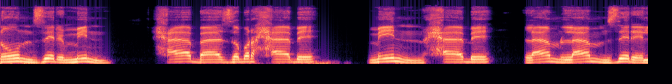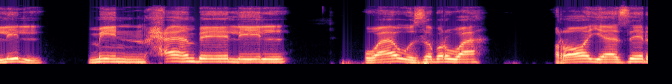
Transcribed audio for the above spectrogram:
নুন, জির, মিন, হা, বা, জবর হাবে মিন হাবে লাম লাম, জির, লিল, মিন হাবে লিল, ওয়াও, জবর, ওয়া, র, ইয়া, জির,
